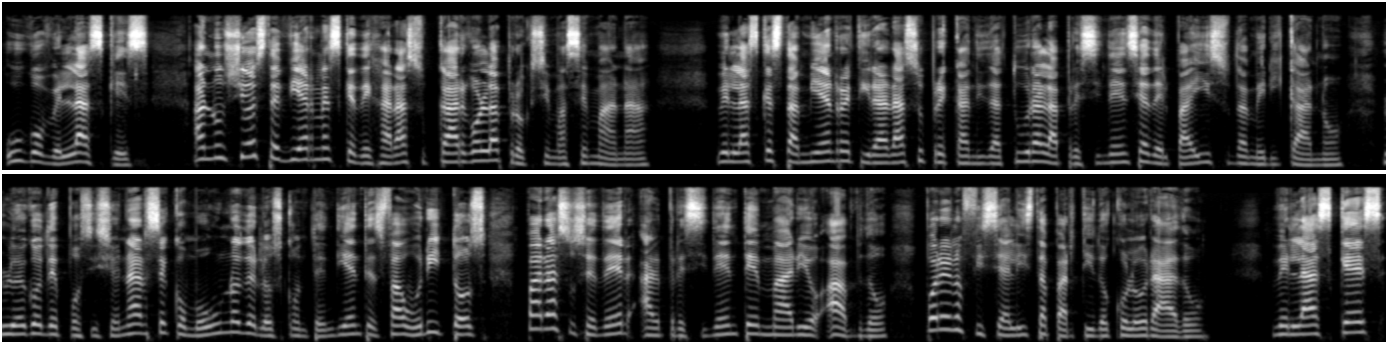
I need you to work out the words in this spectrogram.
Hugo Velázquez, anunció este viernes que dejará su cargo la próxima semana. Velázquez también retirará su precandidatura a la presidencia del país sudamericano, luego de posicionarse como uno de los contendientes favoritos para suceder al presidente Mario Abdo por el oficialista Partido Colorado. Velázquez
